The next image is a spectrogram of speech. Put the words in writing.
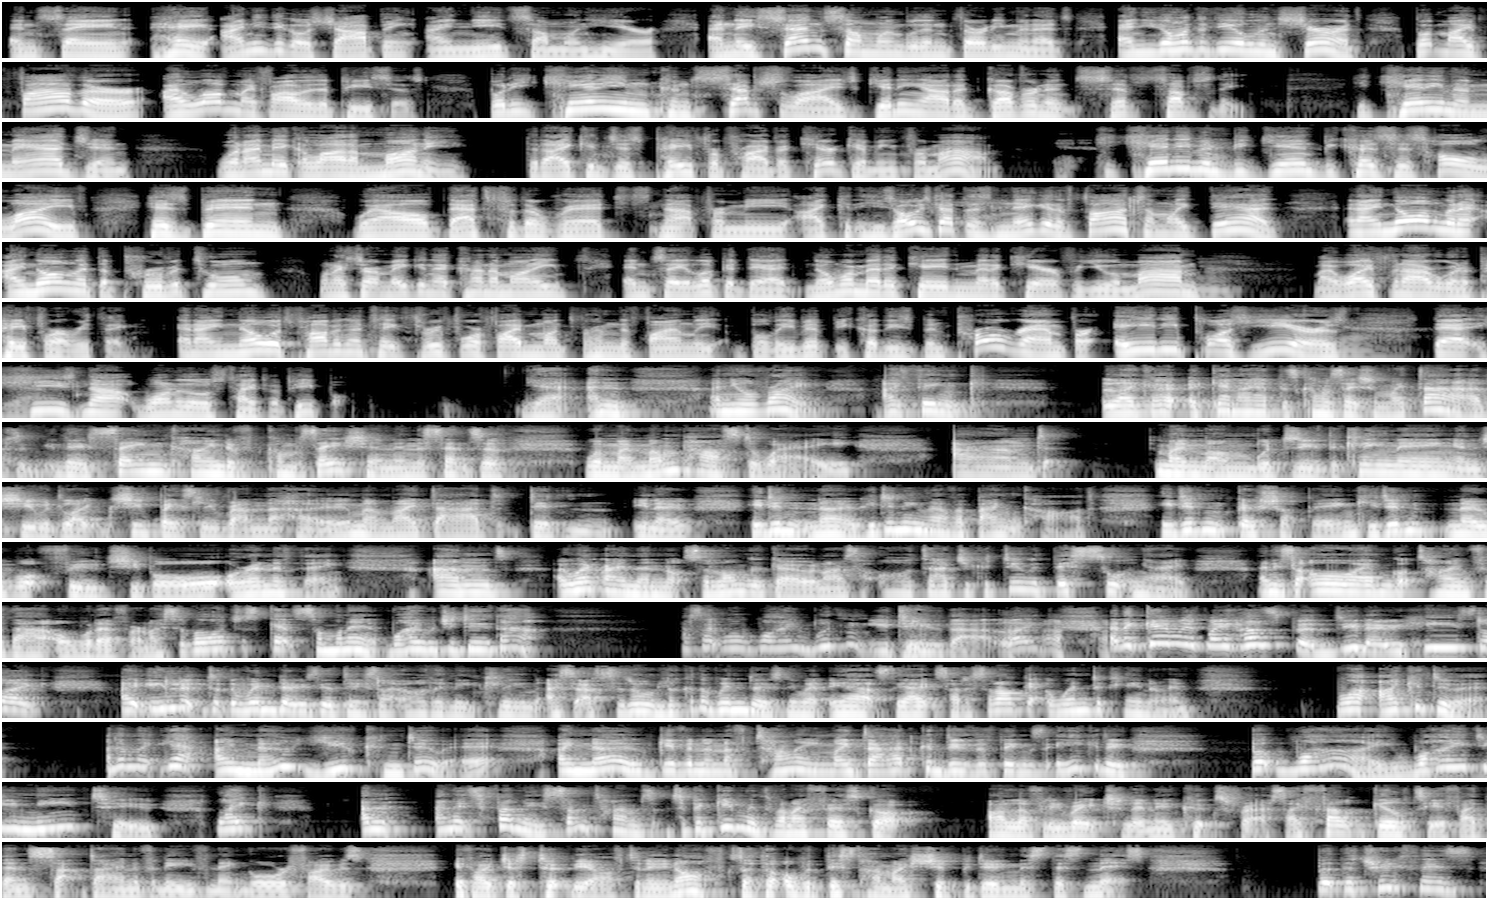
and saying, Hey, I need to go shopping. I need someone here. And they send someone within 30 minutes and you don't have to deal with insurance. But my father, I love my father to pieces, but he can't even conceptualize getting out a government sub- subsidy. He can't even Mhm. imagine when I make a lot of money that I can just pay for private caregiving for mom. He can't even Yeah. begin because his whole life has been, well, that's for the rich. It's not for me. I could, he's always got this negative thoughts. I'm like, dad, and I know I'm going to, I know I'm going to have to prove it to him when I start making that kind of money and say, look at dad, no more Medicaid and Medicare for you and mom. Mhm. My wife and I were going to pay for everything. And I know it's probably going to take three, four, five months for him to finally believe it because he's been programmed for 80 plus years Yeah. that he's not one of those type of people. Yeah, and and you're right. I think like I- again I had this conversation with my dad, you know, same kind of conversation in the sense of when my mum passed away and my mum would do the cleaning and she would like she basically ran the home and my dad didn't you know he didn't know. He didn't even have a bank card. He didn't go shopping. He didn't know what food she bought or anything. And i went round there not so long ago and i was like oh dad you could do with this sorting out. And he's like oh i haven't got time for that or whatever. And i said well i'll just get someone in. Why would you do that I was like, well, why wouldn't you do that? Like, and again with my husband, you know, he's like, I, he looked at the windows the other day. He's like, oh, they need clean. I said, I said, oh, look at the windows. And he went, yeah, it's the outside. I said, I'll get a window cleaner in. Well, I could do it. And I'm like, yeah, I know you can do it. I know given enough time, my dad can do the things that he can do. But why? Why do you need to? Like, and, and it's funny sometimes to begin with, when I first got our lovely Rachel in who cooks for us, I felt guilty if I then sat down of an evening or if I was, if I just took the afternoon off because I thought, oh, with this time I should be doing this, this, and this. But the truth is,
